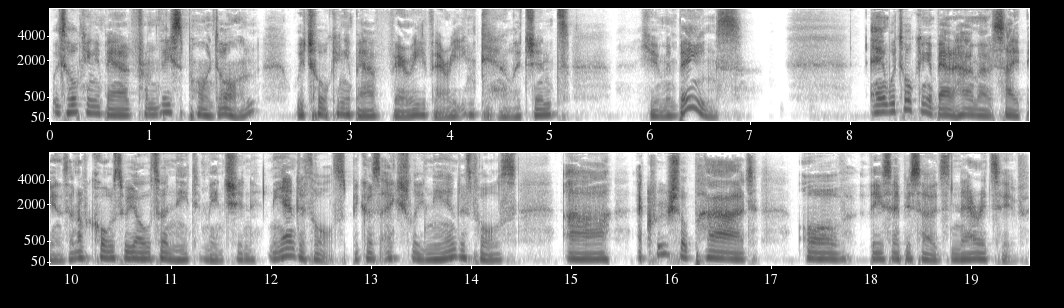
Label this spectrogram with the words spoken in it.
we're talking about from this point on, we're talking about very, very intelligent human beings. And we're talking about Homo sapiens. And of course, we also need to mention Neanderthals because actually, Neanderthals are a crucial part of this episode's narrative.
